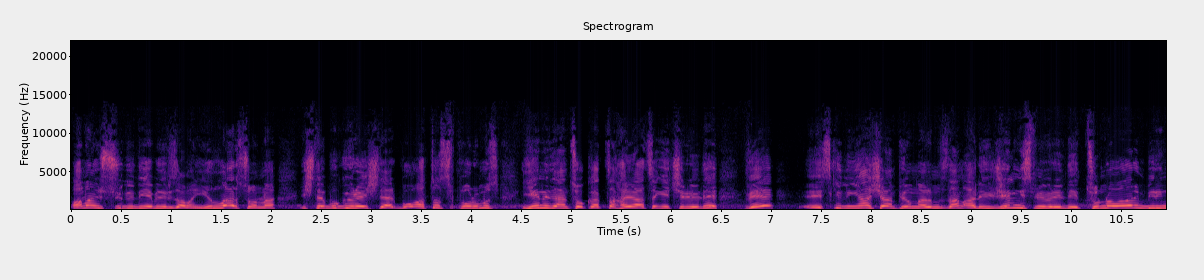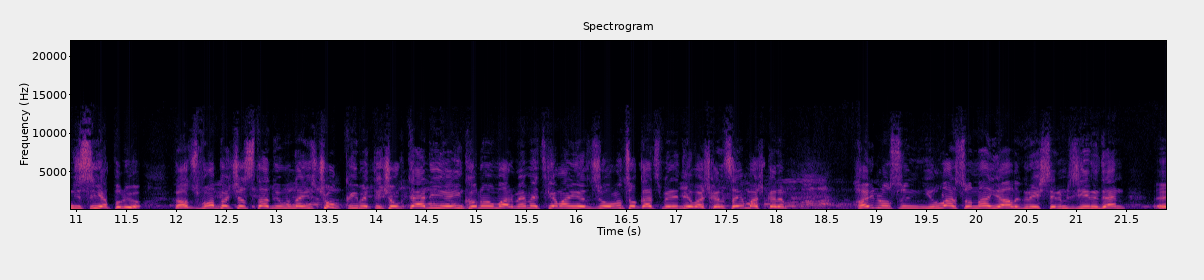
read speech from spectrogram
ana üssüydü diyebiliriz ama yıllar sonra işte bu güreşler bu atasporumuz yeniden Tokat'ta hayata geçirildi ve eski dünya şampiyonlarımızdan Ali Yücel'in ismi verildiği turnuvaların birincisi yapılıyor. Gaziosman Paşa Stadyumundayız. Çok kıymetli, çok değerli yayın konuğum var. Mehmet Kemal Yazıcıoğlu Tokat Belediye Başkanı. Sayın Başkanım hayırlı olsun. Yıllar sonra yağlı güreşlerimiz yeniden e,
